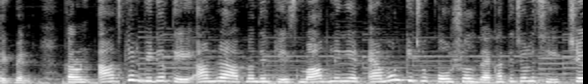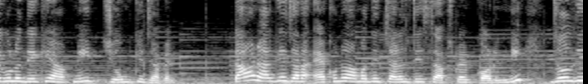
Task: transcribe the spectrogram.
দেখবেন, কারণ আজকের ভিডিওতে আমরা আপনাদেরকে স্মাগলিং এর এমন কিছু কৌশল দেখাতে চলেছি, সেগুলো দেখে আপনি চমকে যাবেন। তার আগে যারা এখনও আমাদের চ্যানেলটি সাবস্ক্রাইব করেননি, জলদি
